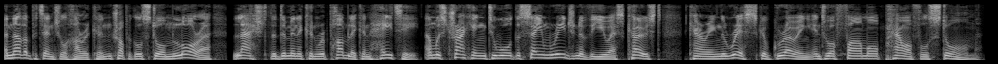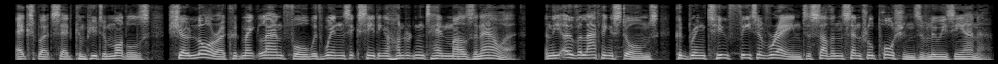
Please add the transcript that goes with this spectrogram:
Another potential hurricane, Tropical Storm Laura, lashed the Dominican Republic and Haiti and was tracking toward the same region of the US coast, carrying the risk of growing into a far more powerful storm. Experts said computer models show Laura could make landfall with winds exceeding 110 miles an hour, and the overlapping storms could bring two feet of rain to southern central portions of Louisiana.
